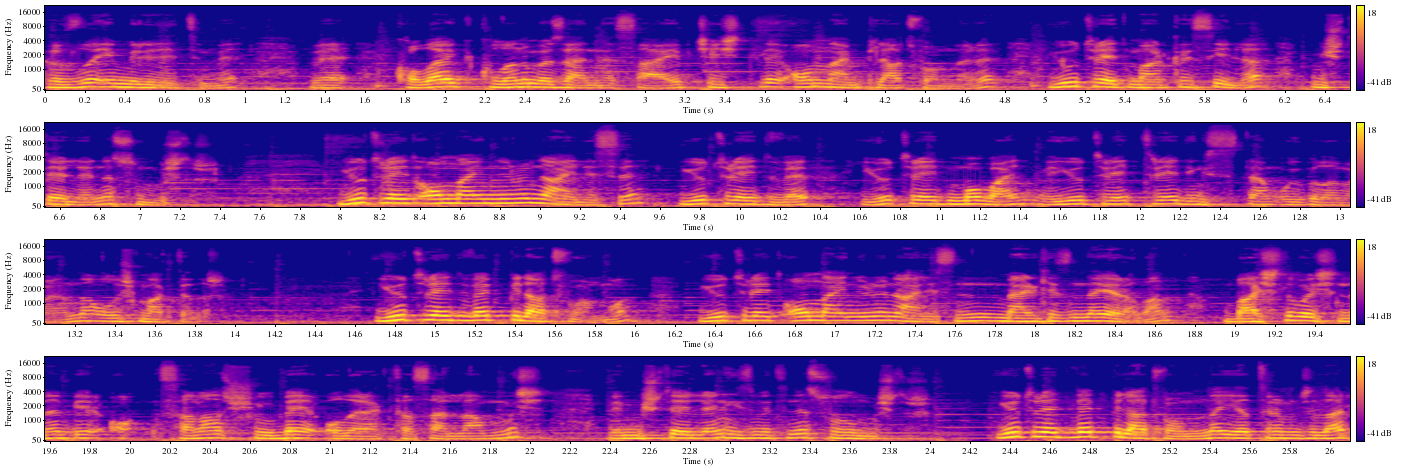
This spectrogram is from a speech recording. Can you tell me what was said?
hızlı emir iletimi ve kolay kullanım özelliğine sahip çeşitli online platformları Utrade markasıyla müşterilerine sunmuştur. Utrade online ürün ailesi Utrade Web, Utrade Mobile ve Utrade Trading Sistem uygulamalarından oluşmaktadır. Utrade Web platformu, Utrade online ürün ailesinin merkezinde yer alan başlı başına bir sanal şube olarak tasarlanmış ve müşterilerin hizmetine sunulmuştur. Utrade Web platformunda yatırımcılar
